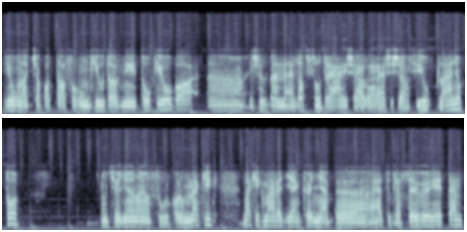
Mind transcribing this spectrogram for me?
jó nagy csapattal fogunk kiutazni Tokióba, és ez benne ez abszolút reális elvárás is a fiúk, lányoktól. Úgyhogy nagyon szurkolunk nekik. Nekik már egy ilyen könnyebb hetük lesz a jövő héten,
